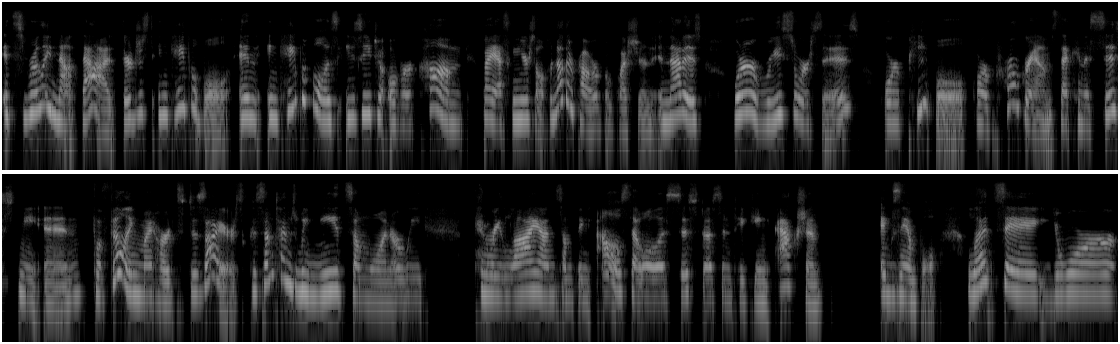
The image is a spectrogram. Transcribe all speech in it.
it's really not that. They're just incapable. And incapable is easy to overcome by asking yourself another powerful question, and that is what are resources or people or programs that can assist me in fulfilling my heart's desires? Because sometimes we need someone or we can rely on something else that will assist us in taking action. Example, let's say you're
